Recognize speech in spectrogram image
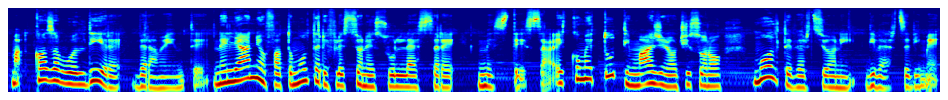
Ma cosa vuol dire veramente? Negli anni ho fatto molte riflessioni sull'essere me stessa e come tutti immagino ci sono molte versioni diverse di me.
